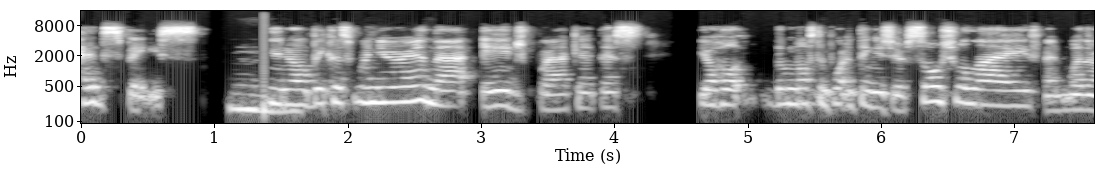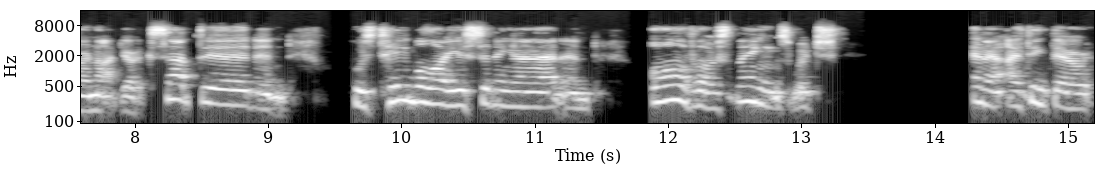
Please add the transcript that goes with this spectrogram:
headspace mm. you know because when you're in that age bracket this your whole the most important thing is your social life and whether or not you're accepted and whose table are you sitting at and all of those things which and i think they're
